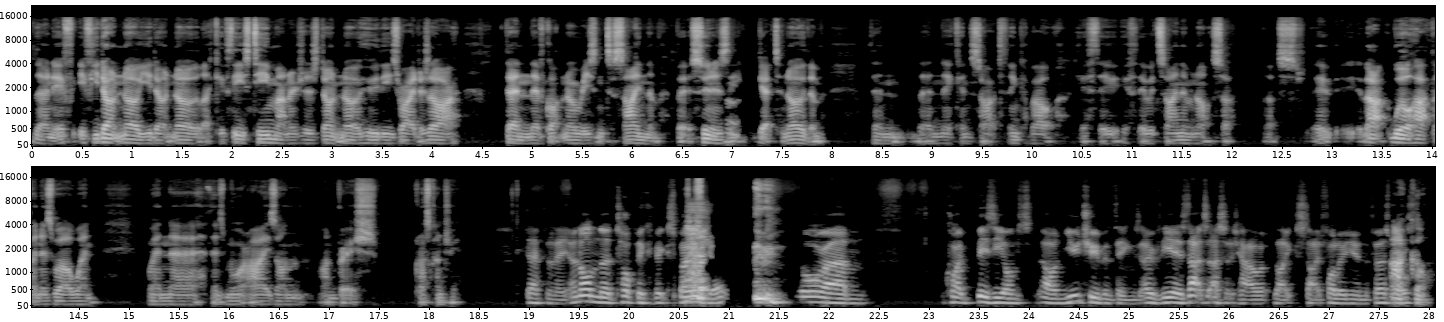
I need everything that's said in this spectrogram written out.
Then, if, if you don't know, you don't know. Like, if these team managers don't know who these riders are, then they've got no reason to sign them. But as soon as they get to know them, then then they can start to think about if they if they would sign them or not. So that's it, that will happen as well when when uh, there's more eyes on on British cross country. Definitely. And on the topic of exposure, you're um, quite busy on on YouTube and things over the years. That's, that's actually how I like started following you in the first place. Ah, place. cool.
